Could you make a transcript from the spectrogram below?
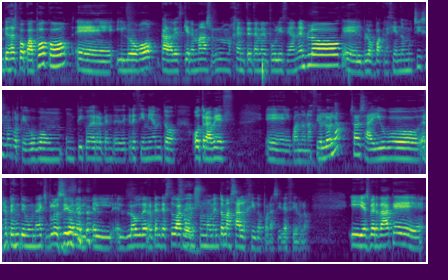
Empiezas poco a poco eh, y luego cada vez quiere más gente tener publicidad en el blog, el blog va creciendo muchísimo porque hubo un, un pico de repente de crecimiento otra vez eh, cuando nació Lola, ¿sabes? Ahí hubo de repente una explosión, el, el- el blog de repente estuvo Sí. con su momento más álgido, por así decirlo. Y es verdad que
